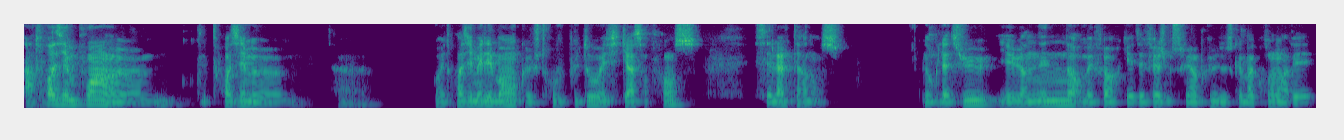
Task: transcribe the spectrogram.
Un troisième point, troisième le troisième élément que je trouve plutôt efficace en France, c'est l'alternance. Donc là-dessus, il y a eu un énorme effort qui a été fait. Je me souviens plus de ce que Macron avait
